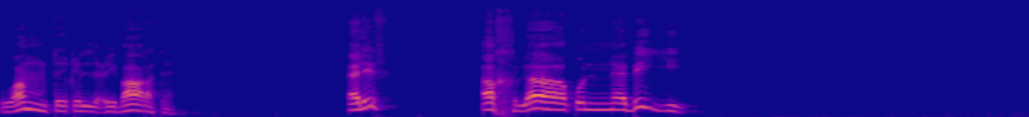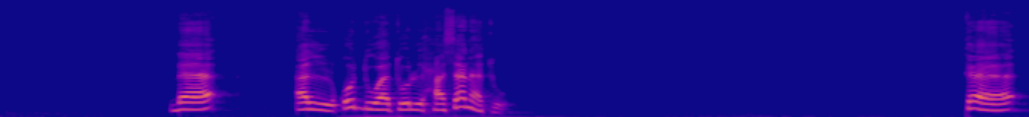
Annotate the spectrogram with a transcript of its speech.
وانطق العبارة. ألف. أخلاق النبي. باء. القدوة الحسنة. تاء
